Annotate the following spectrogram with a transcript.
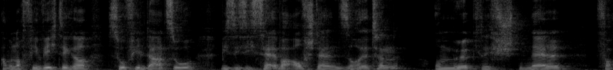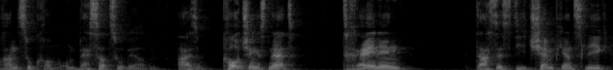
aber noch viel wichtiger, so viel dazu, wie Sie sich selber aufstellen sollten, um möglichst schnell voranzukommen, um besser zu werden. Also, Coaching ist nett, Training, das ist die Champions League.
